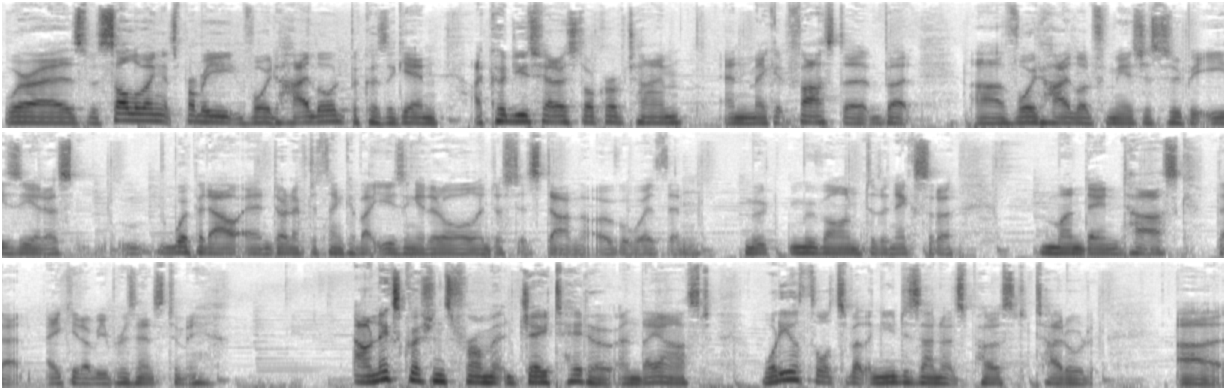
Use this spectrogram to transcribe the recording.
Whereas with soloing, it's probably Void High Lord because again, I could use Shadow Stalker of Time and make it faster, but uh, Void High Lord for me is just super easy and just whip it out and don't have to think about using it at all and just it's done, over with, and move, move on to the next sort of mundane task that AQW presents to me. Our next question's from Jay Tato, and they asked, "What are your thoughts about the new design notes post titled uh,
